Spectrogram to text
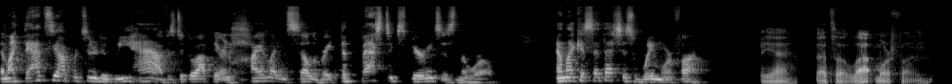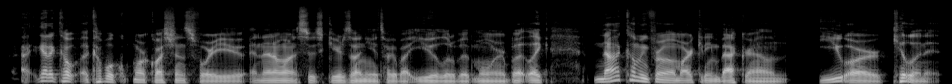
And like that's the opportunity we have is to go out there and highlight and celebrate the best experiences in the world. And like I said, that's just way more fun. Yeah, that's a lot more fun. I got a couple, a couple more questions for you, and then I want to switch gears on you, and talk about you a little bit more. But like, not coming from a marketing background, you are killing it.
